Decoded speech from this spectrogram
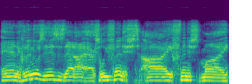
And the good news is, is that I actually finished. I finished my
